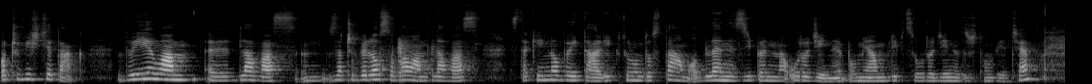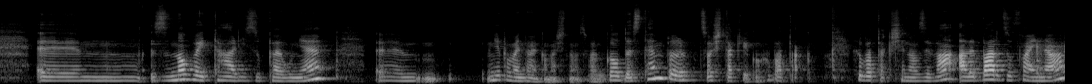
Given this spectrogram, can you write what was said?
oczywiście tak. Wyjęłam y, dla Was, y, znaczy wylosowałam dla Was z takiej nowej talii, którą dostałam od Leny Ziben na urodziny, bo miałam w lipcu urodziny, zresztą wiecie. Z nowej talii zupełnie. Nie pamiętam jak ona się nazywa. Goddess Temple, coś takiego, chyba tak. Chyba tak się nazywa, ale bardzo fajna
